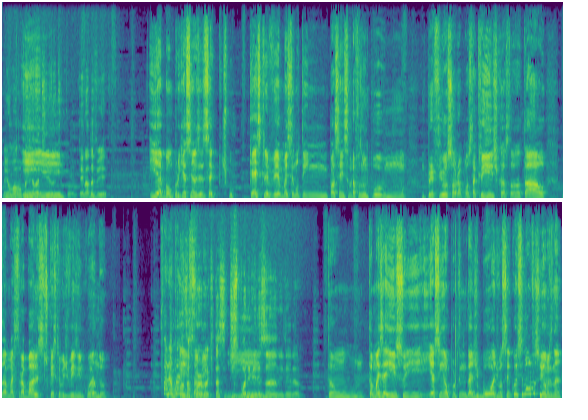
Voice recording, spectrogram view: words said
Bem ou mal é uma coisa E- relativa. Tipo, não tem nada a ver. E é bom porque assim, às vezes você, tipo, quer escrever, mas você não tem paciência pra fazer um, um, um perfil só pra postar críticas, tal, tal, tal. Dá mais trabalho, se você quer escrever de vez em quando. Falha É uma tá aí, plataforma sabe? que tá se E- disponibilizando, entendeu? Então, então, mas é isso, e, e assim, é a oportunidade boa de você conhecer novos filmes, né?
